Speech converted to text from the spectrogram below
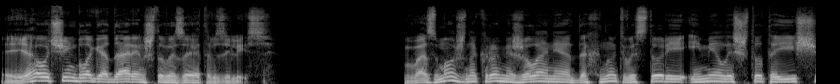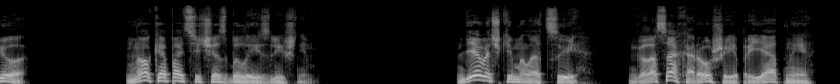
Я очень благодарен, что вы за это взялись. Возможно, кроме желания отдохнуть, в истории имелось что-то еще, но копать сейчас было излишним. Девочки молодцы, голоса хорошие, приятные,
